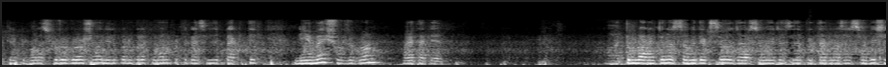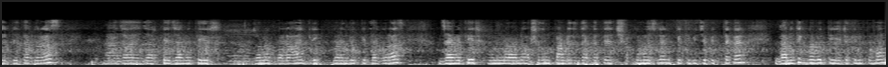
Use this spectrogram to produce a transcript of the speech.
এখানে একটু বলা, সূর্যগ্রহণ সময় নিরূপণ করে প্রমাণ করতে পেরেছিলেন যে প্রাকৃতিক নিয়মেই সূর্যগ্রহণ হয়ে থাকে। তোমরা আরেকজনের ছবি দেখছ, যার ছবি এটা পিথাগোরাসের ছবি, সেই পিথাগোরাস যাকে জ্যামিতির জনক বলা হয়, গ্রিক গণিতবিদ পিথাগোরাস। জ্যামিতির উন্নয়নে অসাধারণ পাণ্ডিত্য দেখাতে সক্ষম হয়েছিলেন পৃথিবী যে বৃত্তাকার। গাণিতিকভাবে এটা তিনি প্রমাণ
